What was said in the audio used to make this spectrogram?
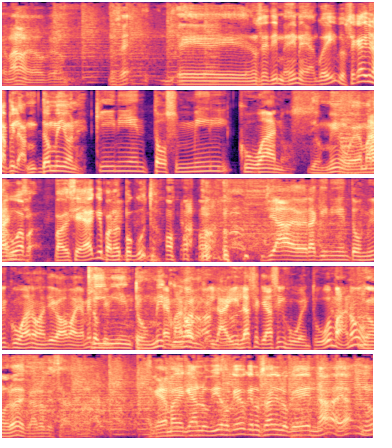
Hermano, yo- yo- no sé. Eh, no sé, dime, dime, algo ahí. Yo sé que hay una pila, dos millones. 500 mil cubanos. Dios mío, voy a llamar a. Cuba para ver si hay alguien para no ir por gusto. Ya, de verdad, 500 mil cubanos han llegado a Miami. Lo que- 500.000 hermano, cubanos. La isla se queda sin juventud, hermano. No, bro, claro que sabe. Aquí además que quedan los viejos que, que no saben lo que es nada, ya, ¿no?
